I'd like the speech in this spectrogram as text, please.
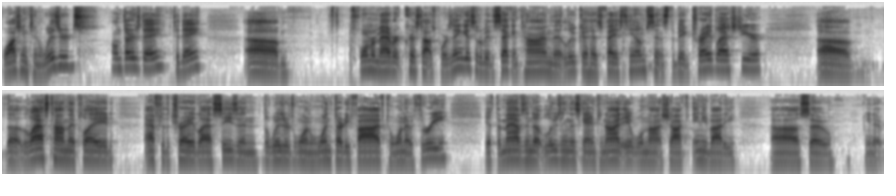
Washington Wizards on Thursday today. Um, former Maverick Kristaps Porzingis. It'll be the second time that Luka has faced him since the big trade last year. Uh, the the last time they played after the trade last season, the Wizards won 135 to 103. If the Mavs end up losing this game tonight, it will not shock anybody. Uh, so, you know,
